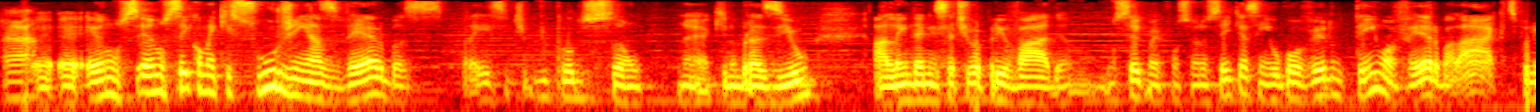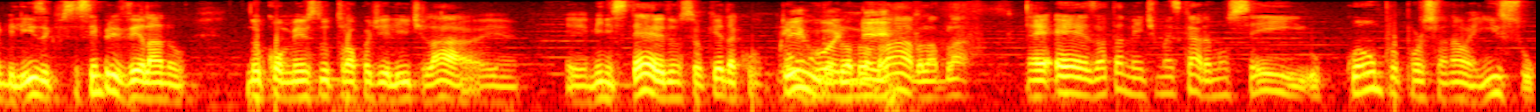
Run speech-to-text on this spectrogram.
É. É, é eu, não sei, eu não sei como é que surgem as verbas para esse tipo de produção né, aqui no Brasil, além da iniciativa privada. Não sei como é que funciona. Eu sei que assim o governo tem uma verba lá que disponibiliza, que você sempre vê lá no, no começo do Tropa de Elite lá, é, é, Ministério do não sei o que, da Cultura, blá blá blá blá blá. É, é, exatamente, mas cara, não sei o quão proporcional é isso,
